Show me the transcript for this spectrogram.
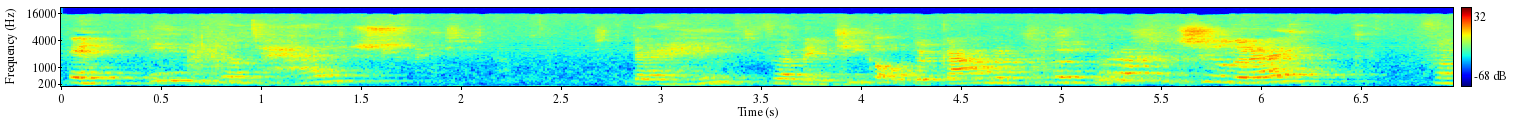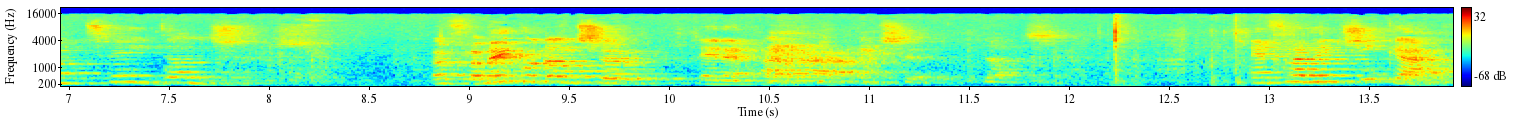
En in dat huis, daar heeft Flamenchica op de kamer een prachtige schilderij van twee dansers. Een flamenco-danser en een Arabische danser. En Flamenchica,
